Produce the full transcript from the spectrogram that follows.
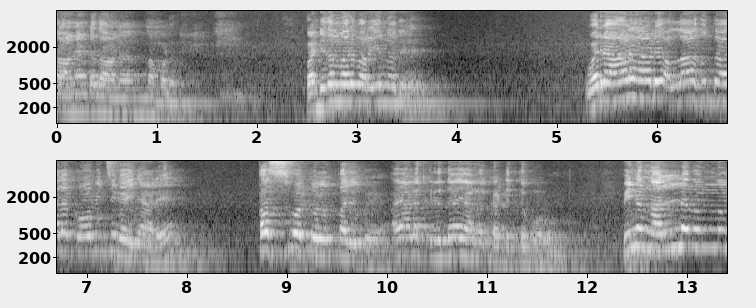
കാണേണ്ടതാണ് നമ്മൾ. പണ്ഡിതന്മാർ പറയുന്നത് ഒരാളെ ആട് അള്ളാഹു താല കോപിച്ചു കഴിഞ്ഞാൽ കസ്വത്തുൽ കൽബ് അയാളെ ഹൃദയം അങ്ങ് കടുത്തു പോകും. പിന്നെ നല്ലതൊന്നും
